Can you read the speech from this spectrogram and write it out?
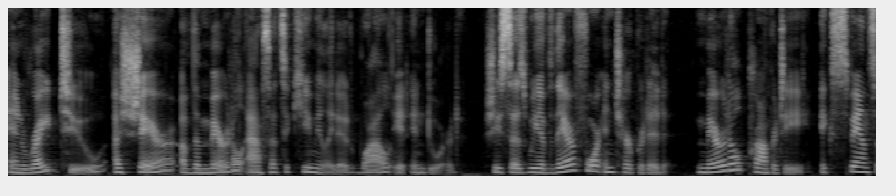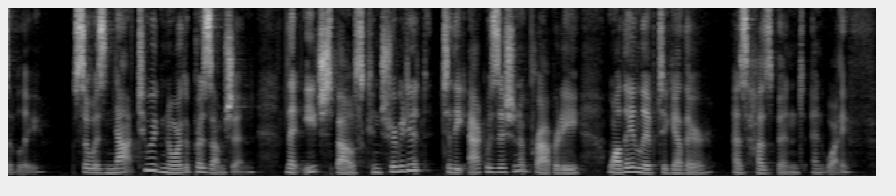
and right to a share of the marital assets accumulated while it endured. She says, We have therefore interpreted marital property expansively so as not to ignore the presumption that each spouse contributed to the acquisition of property while they lived together as husband and wife.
